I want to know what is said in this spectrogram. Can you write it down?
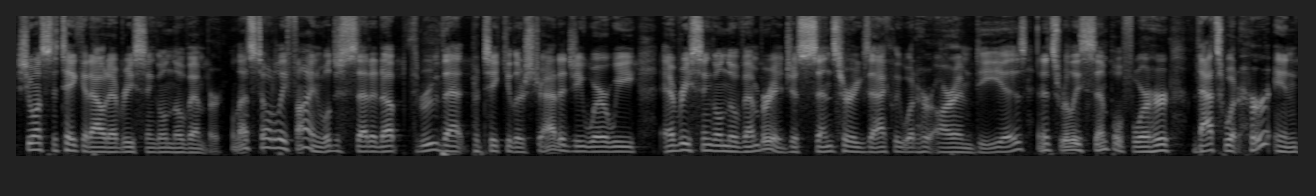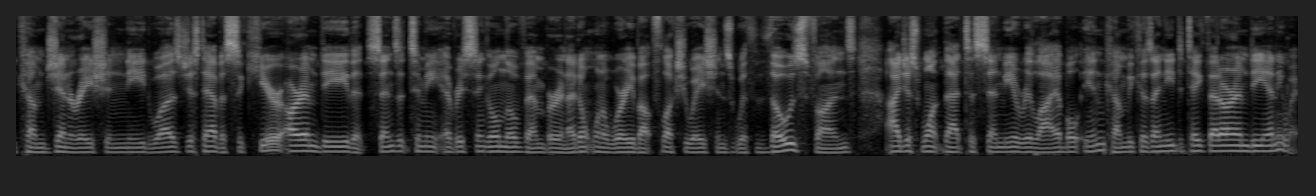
She wants to take it out every single November. Well, that's totally fine. We'll just set it up through that particular strategy where we every single November it just sends her exactly what her RMD is. And it's really simple for her. That's what her income generation need was just to have a secure RMD that sends it to me every single November. And I don't want to worry about fluctuations with those funds. I just want that to send me a reliable income because I need to take that RMD anyway.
